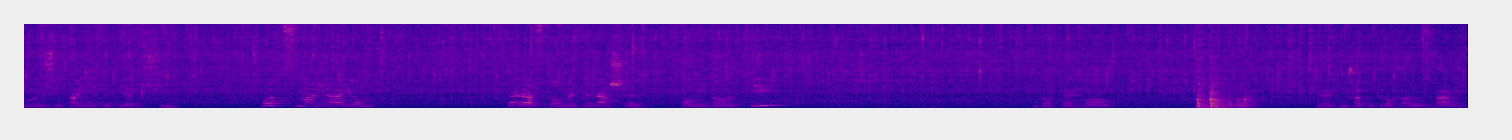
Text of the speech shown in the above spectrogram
Tu już się fajnie te piersi podsmażają. Teraz damy te nasze pomidorki do tego. Ja ich muszę tu trochę rozwalić,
